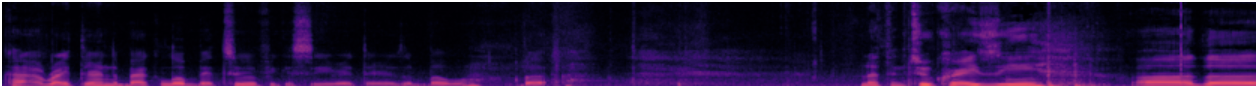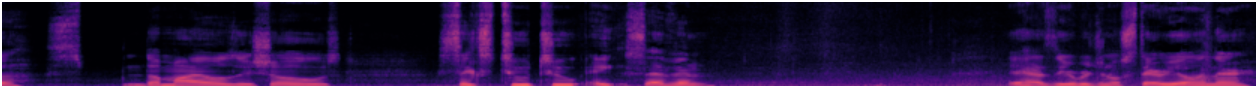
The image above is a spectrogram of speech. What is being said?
kind of right there in the back a little bit too if you can see right there is a bubble but nothing too crazy. Uh the the miles it shows 62287 it has the original stereo in there.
